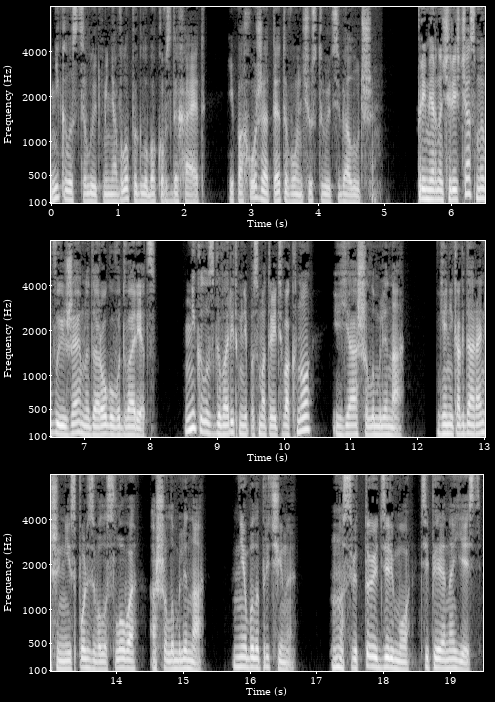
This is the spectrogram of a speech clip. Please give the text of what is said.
Николас целует меня в лоб и глубоко вздыхает, и, похоже, от этого он чувствует себя лучше. Примерно через час мы выезжаем на дорогу во дворец. Николас говорит мне посмотреть в окно, и я ошеломлена. Я никогда раньше не использовала слово «ошеломлена». Не было причины. Но святое дерьмо, теперь она есть.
